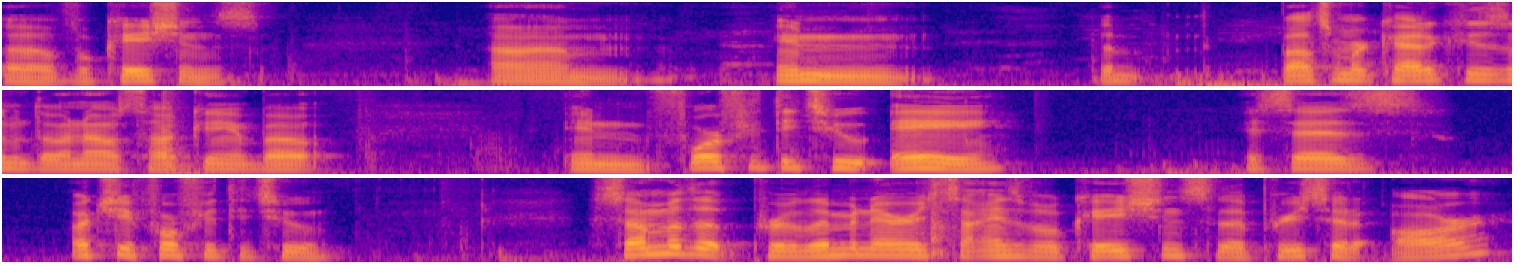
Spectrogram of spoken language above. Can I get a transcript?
uh vocations. Um in the baltimore catechism the one i was talking about in 452a it says actually 452 some of the preliminary signs of vocations to the priesthood are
